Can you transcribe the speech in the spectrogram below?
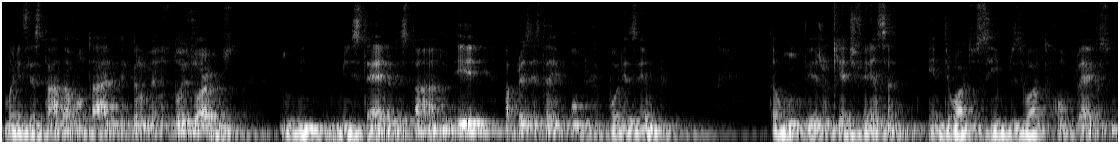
manifestada a vontade de pelo menos dois órgãos, o Ministério do Estado e a Presidência da República, por exemplo. Então vejam que a diferença entre o ato simples e o ato complexo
